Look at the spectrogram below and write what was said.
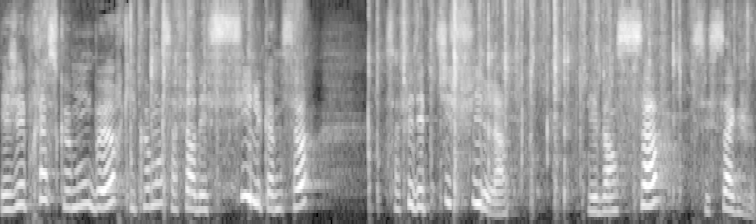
Et j'ai presque mon beurre qui commence à faire des fils comme ça. Ça fait des petits fils. Et bien ça, c'est ça que je veux.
